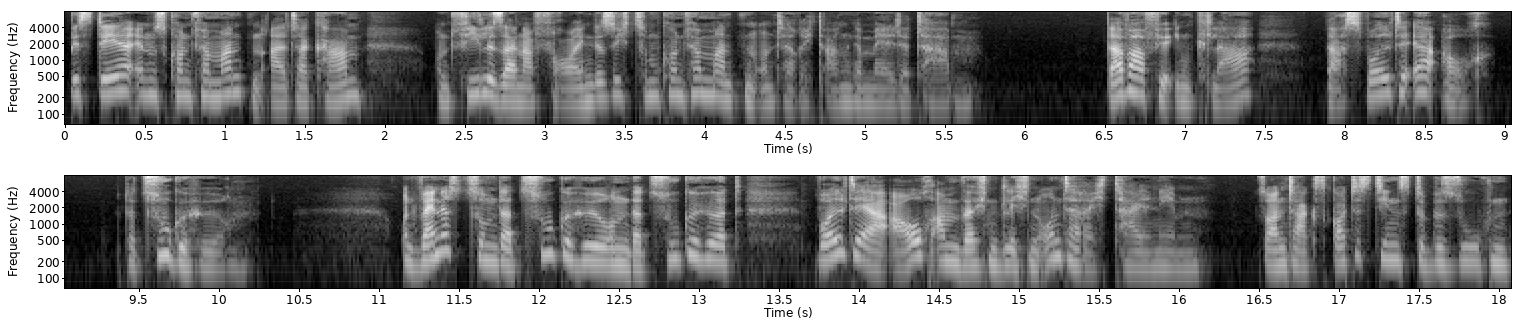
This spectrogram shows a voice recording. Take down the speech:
bis der ins Konfirmandenalter kam und viele seiner Freunde sich zum Konfirmandenunterricht angemeldet haben. Da war für ihn klar, das wollte er auch. Dazugehören. Und wenn es zum Dazugehören dazugehört, wollte er auch am wöchentlichen Unterricht teilnehmen, sonntags Gottesdienste besuchen,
